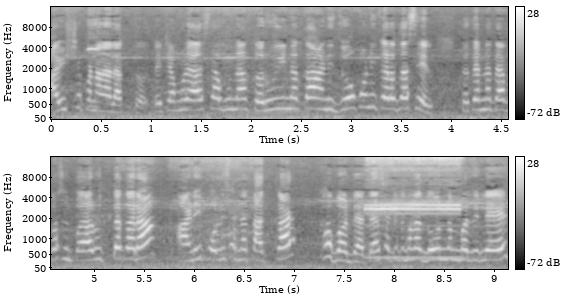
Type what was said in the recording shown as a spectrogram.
आयुष्य पणाला लागतं. त्याच्यामुळे असा गुन्हा करूही नका आणि जो कोणी करत असेल तर त्यांना त्यापासून परावृत्त करा आणि पोलिसांना तात्काळ खबर द्या. त्यासाठी तुम्हाला दोन नंबर दिले आहेत.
